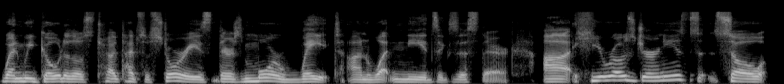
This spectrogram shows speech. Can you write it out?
when we go to those t- types of stories there's more weight on what needs exist there. Uh heroes journeys. So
